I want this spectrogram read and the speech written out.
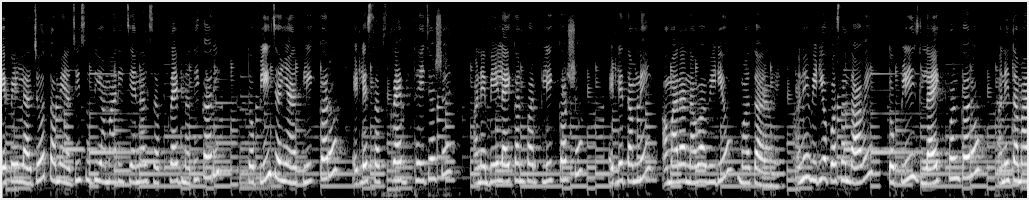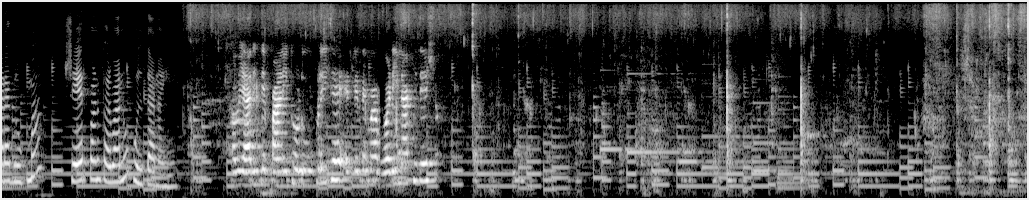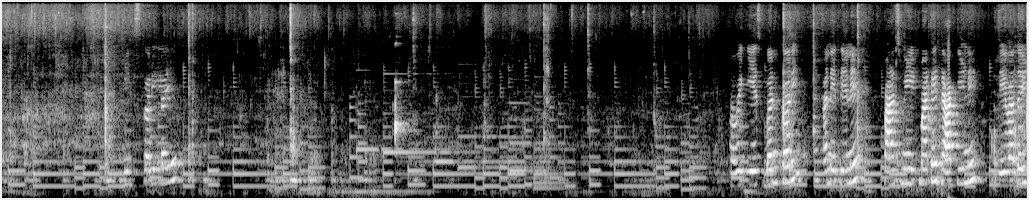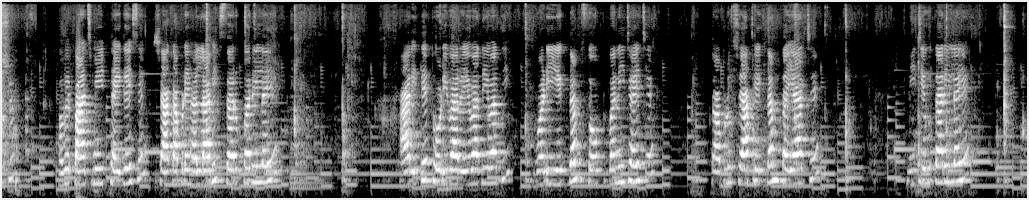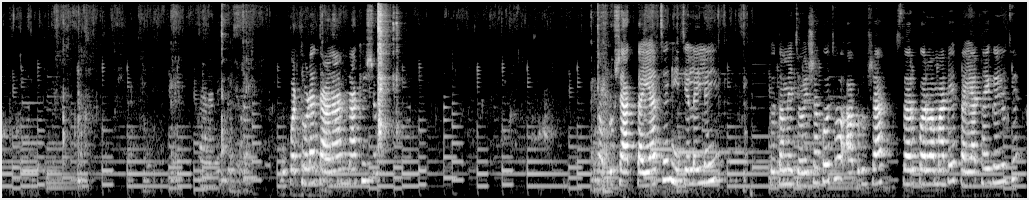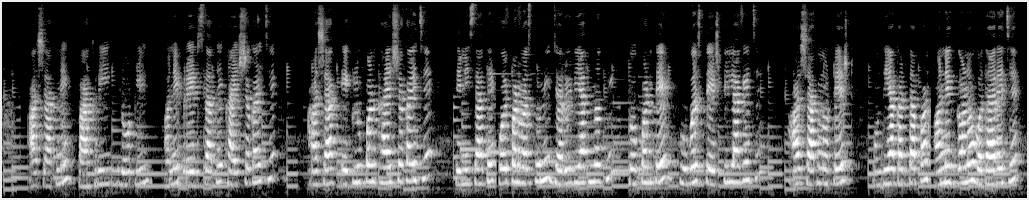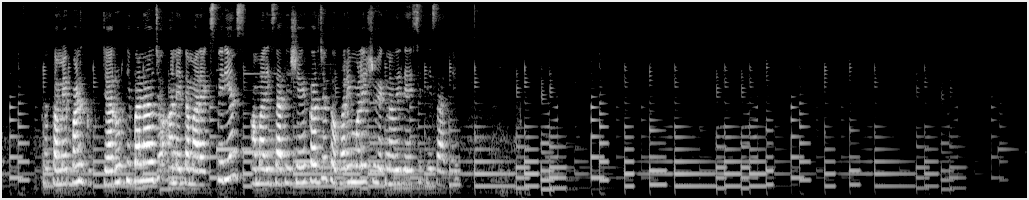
એ પહેલાં જો તમે હજી સુધી અમારી ચેનલ સબસ્ક્રાઈબ નથી કરી, તો પ્લીઝ અહીંયા ક્લિક કરો એટલે સબસ્ક્રાઈબ થઈ જશે અને બે લાઇકન પર ક્લિક કરશો એટલે તમને અમારા નવા વીડિયો મળતા રહે. અને વીડિયો પસંદ આવે તો પ્લીઝ લાઇક પણ કરો અને તમારા ગ્રુપમાં શેર પણ કરવાનું ભૂલતા નહીં. હવે આ રીતે પાણી થોડું ઉકળી જાય એટલે તેમાં વડી નાખી દેશું. મિક્સ કરી લઈએ. હવે ગેસ બંધ કરી અને તેને પાંચ મિનિટ માટે ઢાંકીને દેવા દઈશું. હવે પાંચ મિનિટ થઈ ગઈ છે. શાક આપણે હલાવી સર્વ કરી લઈએ. આ રીતે થોડી વાર રહેવા દેવાથી વડી એકદમ સોફ્ટ બની જાય છે. તો આપણું શાક એકદમ તૈયાર છે. નીચે ઉતારી લઈએ. ઉપર થોડા ધાણા નાખીશું. આપણું શાક તૈયાર છે, નીચે લઈ લઈએ. તો તમે જોઈ શકો છો, આપણું શાક સર્વ કરવા માટે તૈયાર થઈ ગયું છે. આ શાકને ભાખરી, રોટલી અને બ્રેડ સાથે ખાઈ શકાય છે. આ શાક એકલું પણ ખાઈ શકાય છે. તેની સાથે કોઈ પણ વસ્તુની જરૂરિયાત નથી, તો પણ તે ખૂબ જ ટેસ્ટી લાગે છે. આ શાકનો ટેસ્ટ ઊંધિયા કરતાં પણ અનેક ગણો વધારે છે. તો તમે પણ જરૂરથી બનાવજો અને તમારા એક્સપિરિયન્સ અમારી સાથે શેર કરજો. તો ફરી મળીશું એક નવી રેસીપી સાથે.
